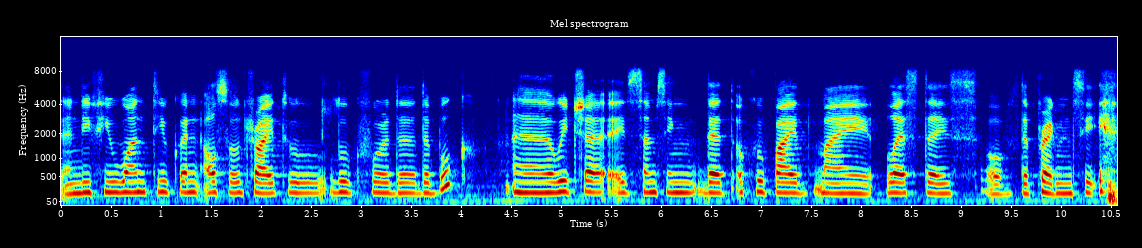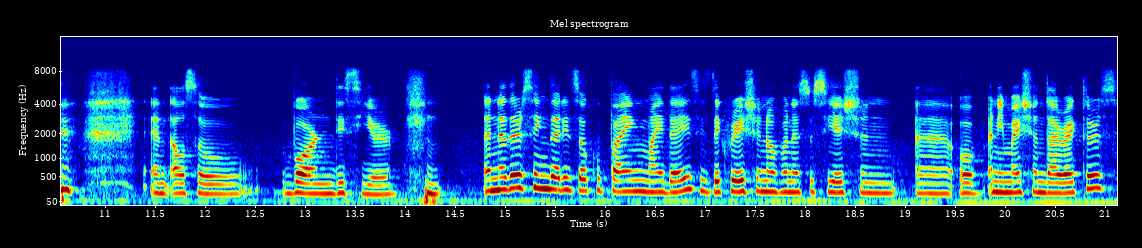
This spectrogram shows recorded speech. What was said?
And if you want you can also try to look for the the book uh, which uh, is something that occupied my last days of the pregnancy and also born this year. Another thing that is occupying my days is the creation of an association uh, of animation directors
